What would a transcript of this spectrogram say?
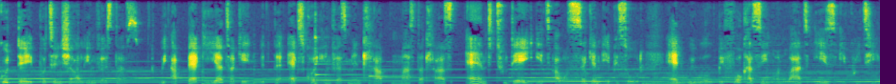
Good day, potential investors. We are back yet again with the Exco Investment Club Masterclass, and today it's our second episode, and we will be focusing on what is equity.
